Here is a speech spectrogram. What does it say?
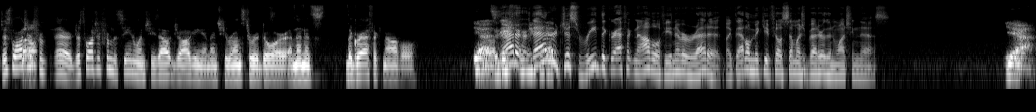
Just watch Well- it from there. Just watch it from the scene when she's out jogging and then she runs to her door, and then it's the graphic novel. yeah, it's uh, a good That or, that or just read the graphic novel if you've never read it. Like that'll make you feel so much better than watching this. Yeah.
